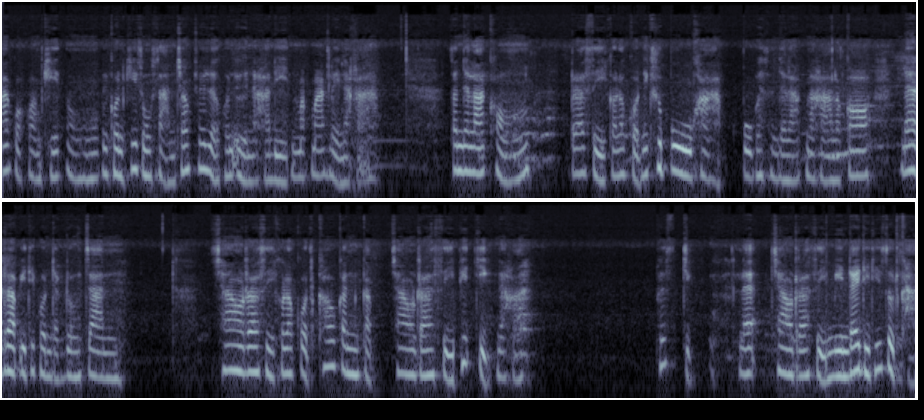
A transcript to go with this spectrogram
มากกว่าความคิดโอ้โหเป็นคนขี้สงสารชอบช่วยเหลือคนอื่นนะคะ ดีมาก ๆเลยนะคะ สัญลักษณ์ของราศีกรกฎนี่คือปูค่ะ ปูเป็นสัญลักษณ์นะคะ แล้วก็ได้รับอิทธิพลจากดวงจันทร์ ชาวราศีกรกฎเข้ากันกับชาวราศีพิจิกนะคะ พฤศจิก และชาวราศีมีนได้ดีที่สุดค่ะ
